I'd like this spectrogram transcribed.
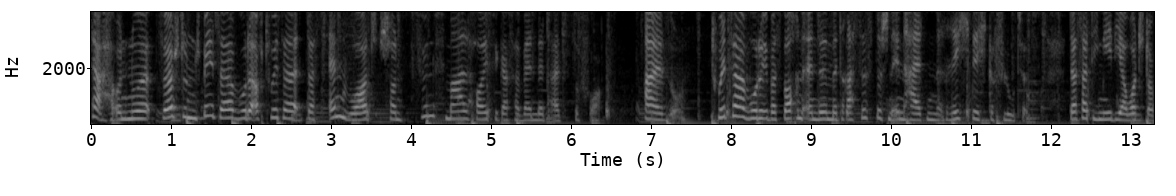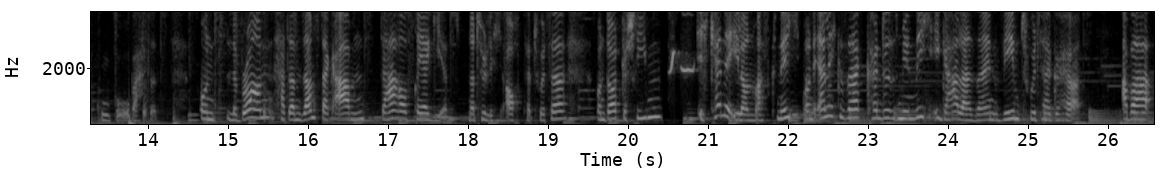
Tja, und nur zwölf Stunden später wurde auf Twitter das N-Wort schon fünfmal häufiger verwendet als zuvor. Also, Twitter wurde übers Wochenende mit rassistischen Inhalten richtig geflutet. Das hat die Media Watchdog Group beobachtet. Und LeBron hat am Samstagabend darauf reagiert, natürlich auch per Twitter, und dort geschrieben, ich kenne Elon Musk nicht und ehrlich gesagt könnte es mir nicht egaler sein, wem Twitter gehört. Aber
